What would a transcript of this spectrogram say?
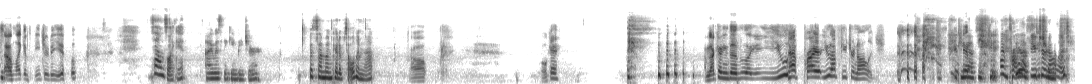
sound like it's Beecher to you? Sounds like it. I was thinking Beecher. But someone could have told him that. Oh. Okay. I'm not going to. You have prior. You have future knowledge. you You can't. have, I have prior have future, future knowledge.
